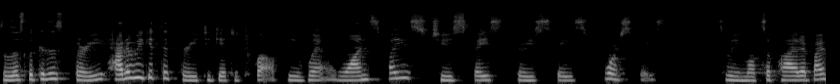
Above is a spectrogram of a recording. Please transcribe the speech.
So let's look at this 3. How do we get the 3 to get to 12? We went 1 space, 2 space, 3 space, 4 space. So we multiplied it by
